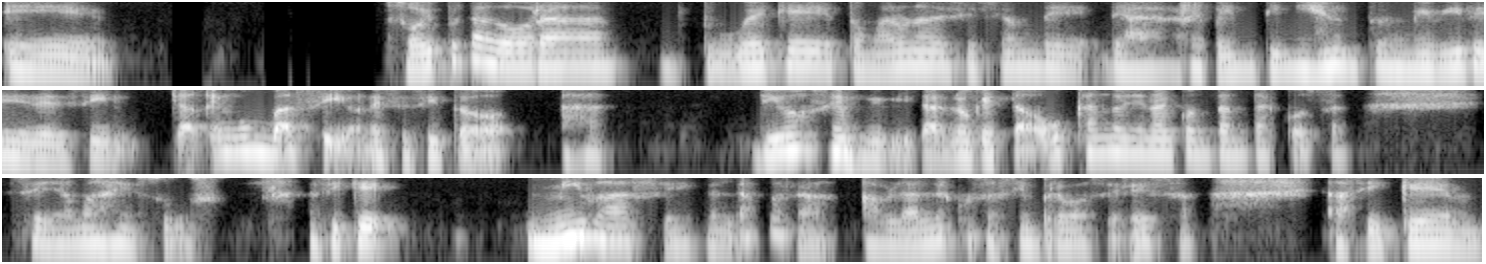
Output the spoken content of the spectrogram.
eh, soy pecadora, tuve que tomar una decisión de, de, arrepentimiento en mi vida y de decir, ya tengo un vacío, necesito a Dios en mi vida. Lo que estaba buscando llenar con tantas cosas se llama Jesús. Así que mi base, ¿verdad? Para hablar las cosas siempre va a ser esa. Así que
